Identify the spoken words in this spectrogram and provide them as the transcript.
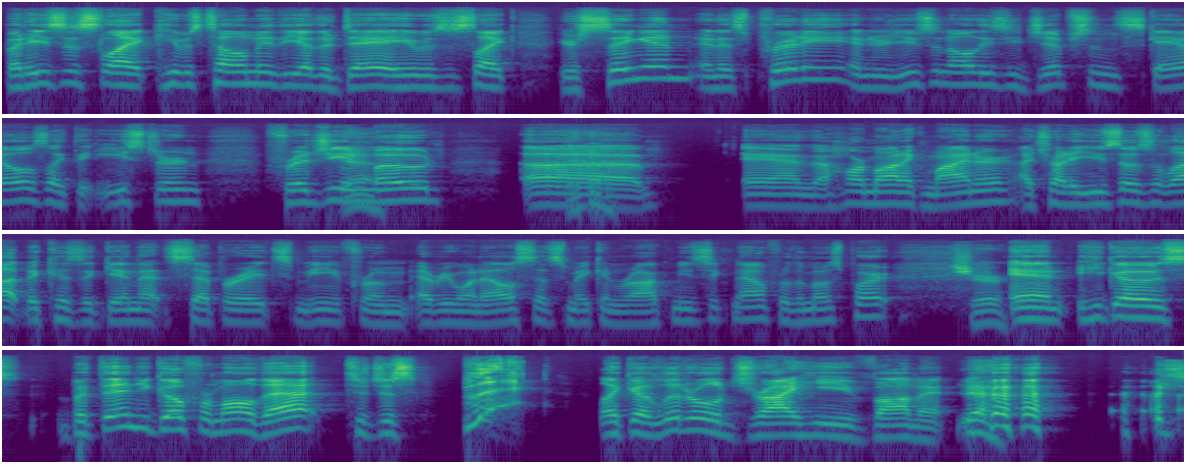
But he's just like, he was telling me the other day, he was just like, You're singing and it's pretty, and you're using all these Egyptian scales, like the Eastern Phrygian Yeah. mode. Uh, and the harmonic minor. I try to use those a lot because again that separates me from everyone else that's making rock music now for the most part. sure And he goes, but then you go from all that to just bleh, like a literal dry heave vomit. Yeah. it's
